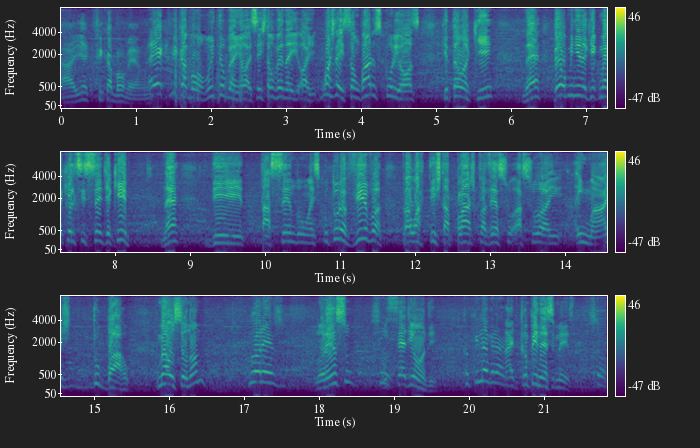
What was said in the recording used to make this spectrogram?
Aí é que fica bom mesmo. Aí é que fica bom, muito bem. Olha, vocês estão vendo aí, olha, mostra aí, são vários curiosos que estão aqui, né? Vê o menino aqui, como é que ele se sente aqui, né? De estar tá sendo uma escultura viva para o artista plástico fazer a sua, a sua imagem do barro. Como é o seu nome? Lourenço. Lourenço? Sim. Você é de onde? Campina Grande. Ah, é de Campinense mesmo? Sou.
